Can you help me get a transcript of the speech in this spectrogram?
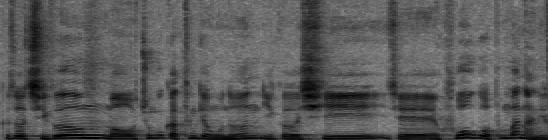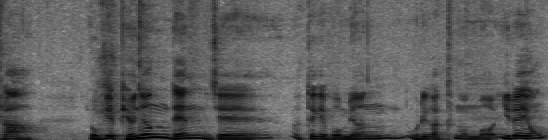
그래서 지금 뭐 중국 같은 경우는 이것이 이제 후오구어뿐만 아니라 요게 변형된 이제 어떻게 보면 우리 같으면 뭐 일회용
